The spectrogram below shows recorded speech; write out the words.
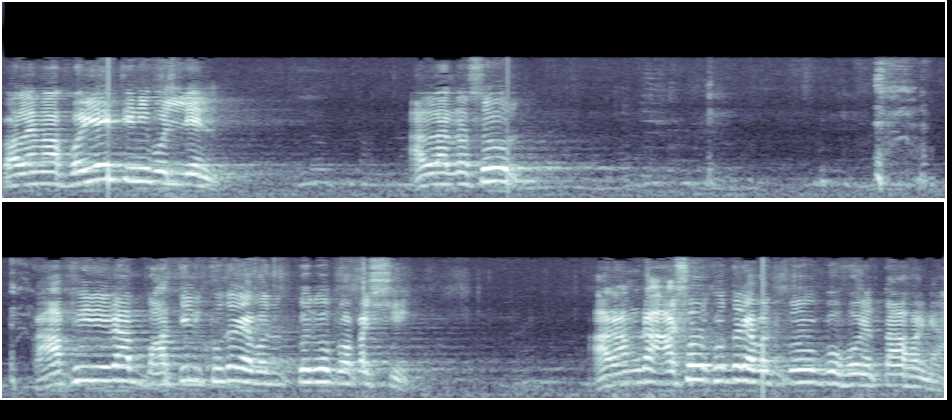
কলেমা পড়েই তিনি বললেন আল্লাহ রসুল কাফিরেরা বাতিল খুদার আবাদত করব প্রকাশ্যে। আর আমরা আসল খুদার আবাদত করব গোপনে, তা হয় না।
